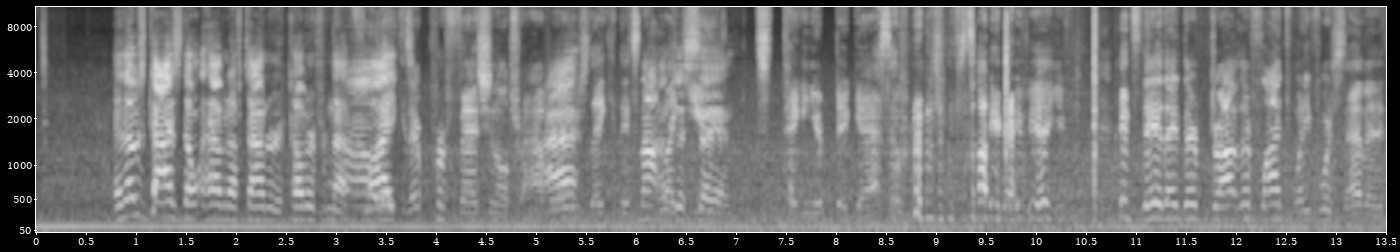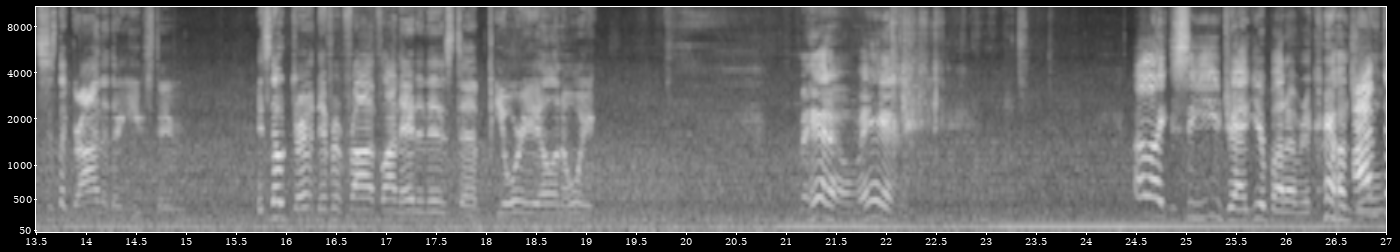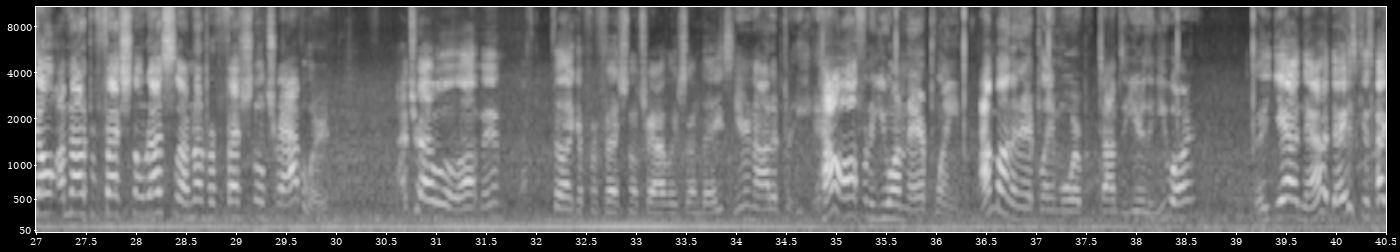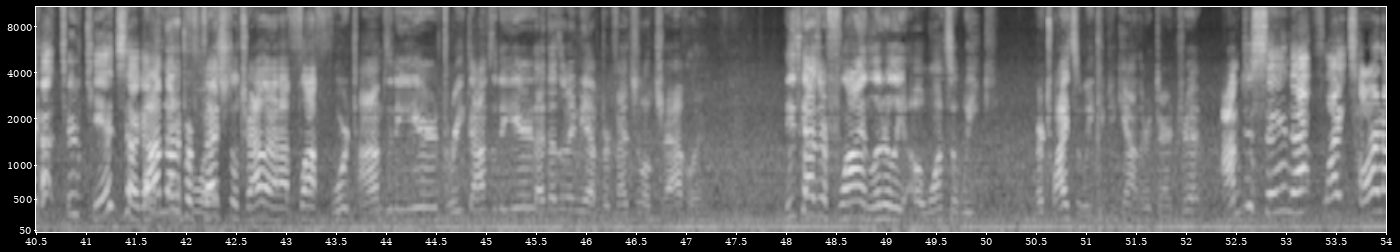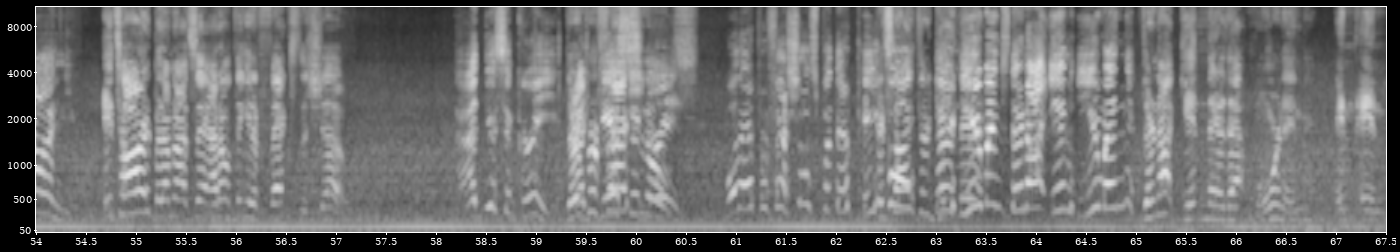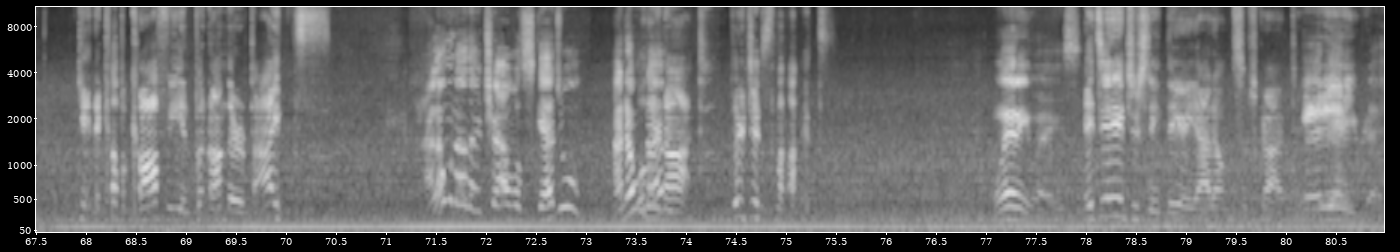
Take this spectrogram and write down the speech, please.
And those guys don't have enough time to recover from that Oh, flight. they, are professional travelers. they, it's not I'm like just you saying. taking your big ass over to Saudi Arabia. You, it's there. They, they're driving. They're flying 24 seven. It's just the grind that they're used to. It's no different flying flying there than it is to Peoria, Illinois. Man, oh man. I like to see you drag your butt over the Crown Jewel. I'm don't. I'm not a professional wrestler. I'm not a professional traveler. I travel a lot, man. I feel like a professional traveler some days. You're not a. How often are you on an airplane? I'm on an airplane more times a year than you are. Uh, yeah, nowadays, because I got two kids. I got. I'm not a professional traveler. I have fly four times in a year, three times in a year. That doesn't make me a professional traveler. These guys are flying literally uh, once a week or twice a week if you count the return trip. I'm just saying that flight's hard on you. It's hard, but I'm not saying I don't think it affects the show. I disagree. They're I professionals. disagree. Well, they're professionals, but they're people. not like they're they're humans. They're not inhuman. They're not getting there that morning and and getting a cup of coffee and putting on their tights. I don't know their travel schedule. I don't Well, know. they're not. They're just not. Well, anyways, It's an interesting theory. I don't subscribe to. at any rate,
